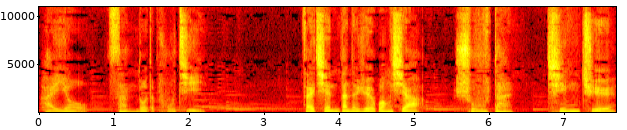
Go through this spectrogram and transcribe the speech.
还有散落的菩提，在浅淡的月光下，舒淡清绝。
